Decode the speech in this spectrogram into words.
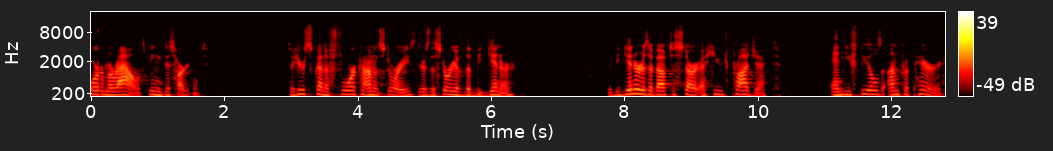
or morale, it's being disheartened. So here's kind of four common stories. There's the story of the beginner. The beginner is about to start a huge project, and he feels unprepared,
